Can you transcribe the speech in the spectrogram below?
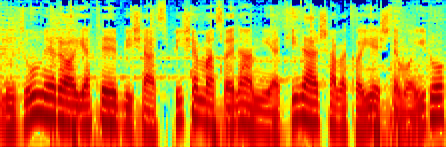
لزوم رعایت بیش از پیش مسائل امنیتی در شبکه های اجتماعی رو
